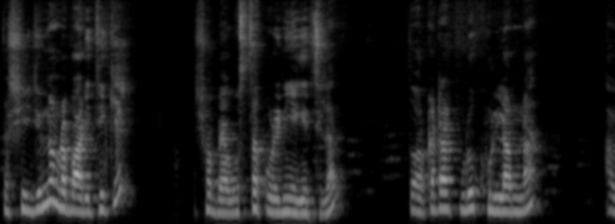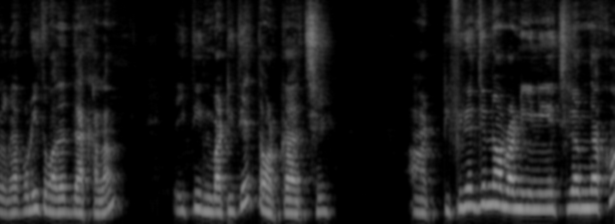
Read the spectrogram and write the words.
তা সেই জন্য আমরা বাড়ি থেকে সব ব্যবস্থা করে নিয়ে গেছিলাম। তরকাটা আর পুরো খুললাম না, আলগা করেই তোমাদের দেখালাম। এই তিন বাটিতে তরকা আছে। আর টিফিনের জন্য আমরা নিয়ে নিয়েছিলাম দেখো,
